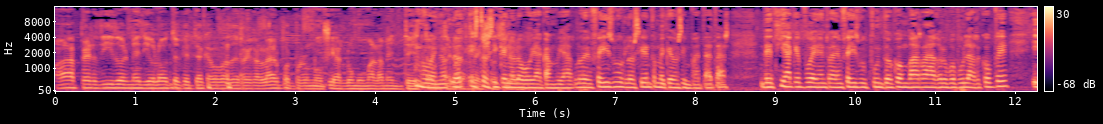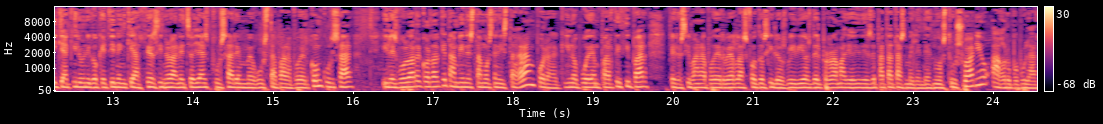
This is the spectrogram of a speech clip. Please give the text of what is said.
Has perdido, el medio lote que te acababa de regalar por pronunciarlo muy malamente. Bueno, esto sí que no lo voy a cambiar. Lo de Facebook, lo siento, me quedo sin patatas. Decía que pueden entrar en facebook.com barra agropopular cope y que aquí lo único que tienen que hacer, si no lo han hecho ya, es pulsar en me gusta para poder concursar. Y les vuelvo a recordar que también estamos en Instagram. Por aquí no pueden participar, pero sí van a poder ver las fotos y los vídeos del programa de hoy desde Patatas Meléndez, nuestro usuario Agropopular.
